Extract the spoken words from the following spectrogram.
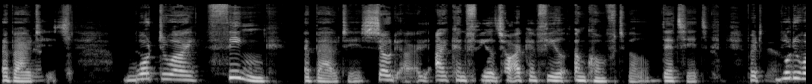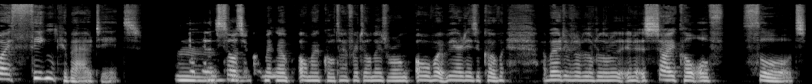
about it what do i think about it so I, I, can feel so i can feel uncomfortable that's it but what do i think about it mm-hmm. and then starts coming up oh my god have i done it wrong oh where did it go about in a cycle of thoughts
